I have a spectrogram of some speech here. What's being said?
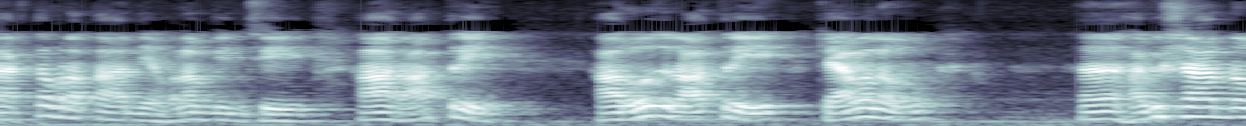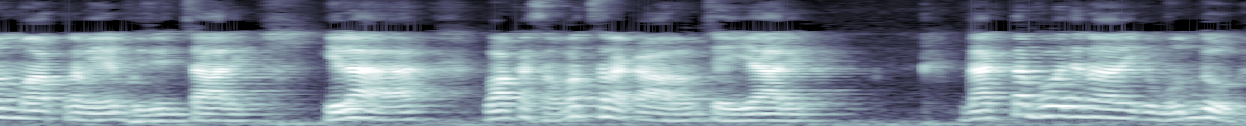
నక్తవ్రతాన్ని అవలంబించి ఆ రాత్రి ఆ రోజు రాత్రి కేవలం హవిషాన్నం మాత్రమే భుజించాలి. ఇలా ఒక సంవత్సర కాలం చెయ్యాలి. నక్త భోజనానికి ముందు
